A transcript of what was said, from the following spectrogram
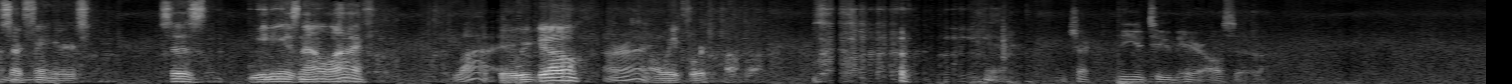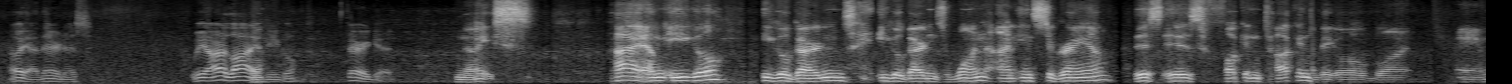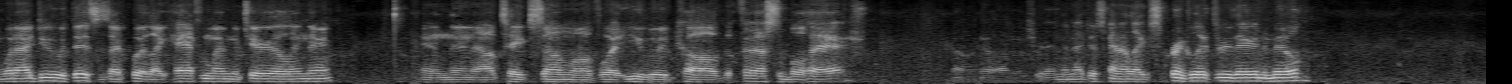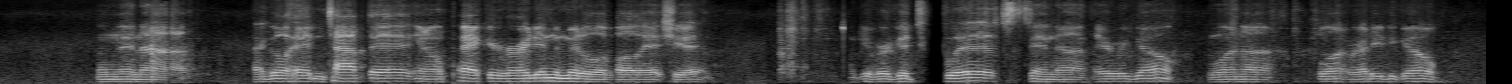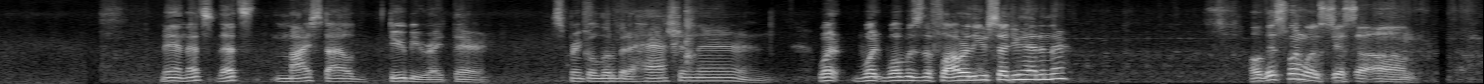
Cross our fingers. It says meeting is now live. Live. Here we go. All right. I'll wait for it to pop up. Yeah. Check the YouTube here also. Oh yeah, there it is. We are live, Eagle. Very good. Nice. Hi, I'm Eagle, Eagle Gardens, Eagle Gardens One on Instagram. This is fucking talking big old blunt. And what I do with this is I put like half of my material in there, and then I'll take some of what you would call the festival hash. Oh. And then I just kind of like sprinkle it through there in the middle. And then uh, I go ahead and top that, you know, pack it right in the middle of all that shit. Give her a good twist, and uh, there we go. One uh, blunt ready to go. Man, that's that's my style doobie right there. Sprinkle a little bit of hash in there and what what what was the flour that you said you had in there? Oh, this one was just a, um,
